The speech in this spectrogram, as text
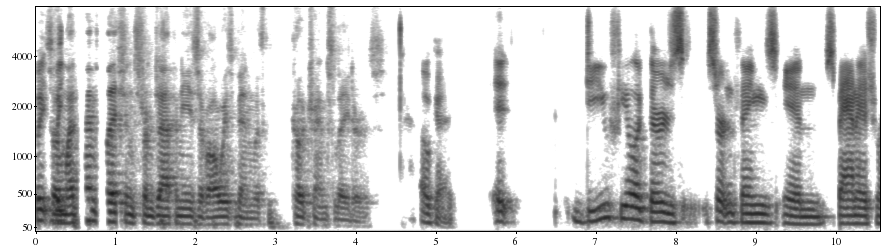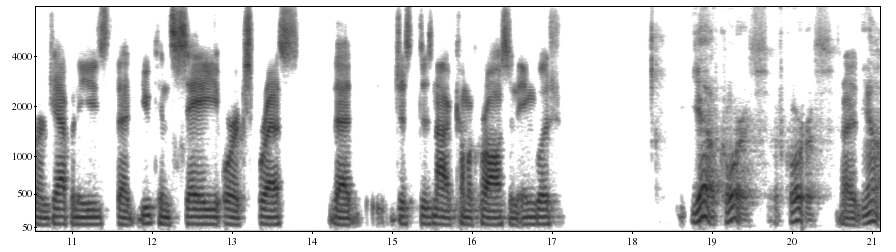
But, so but, my translations from Japanese have always been with co-translators. Okay. It do you feel like there's certain things in Spanish or in Japanese that you can say or express that just does not come across in English? Yeah, of course, of course. Right. Yeah,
